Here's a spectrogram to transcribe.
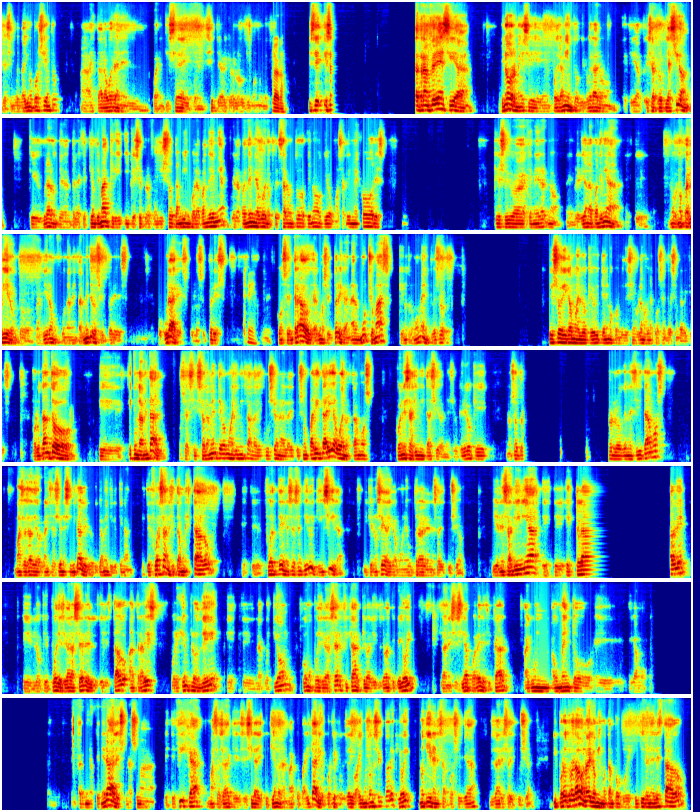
del 51% a estar ahora en el 46, 47, hay que ver los últimos números. Claro. Ese, esa transferencia enorme, ese empoderamiento que lograron, este, esa apropiación que duraron durante la gestión de Macri y que se profundizó también con la pandemia, porque la pandemia, bueno, pensaron todos que no, que íbamos a salir mejores, que eso iba a generar, no, en realidad la pandemia este, no, no, perdieron todos, perdieron fundamentalmente los sectores populares, los sectores sí. eh, concentrados y algunos sectores ganaron mucho más que en otro momento. Eso eso, digamos, es lo que hoy tenemos cuando decimos, hablamos de una concentración de riqueza. Por lo tanto, eh, es fundamental. O sea, si solamente vamos a limitar la discusión a la discusión paritaria, bueno, estamos con esas limitaciones. Yo creo que nosotros lo que necesitamos, más allá de organizaciones sindicales, lógicamente, que tengan este, fuerza, necesitamos un Estado este, fuerte en ese sentido y que incida, y que no sea, digamos, neutral en esa discusión. Y en esa línea este, es clave eh, lo que puede llegar a ser el, Estado a través, por ejemplo, de este, la cuestión, cómo puede llegar a ser, fijar, que el debate que hay hoy, la necesidad por ahí de fijar algún aumento, eh, digamos, términos generales, una suma este, fija, más allá de que se siga discutiendo en el marco paritario. ¿Por qué? Porque ya digo, hay un montón de sectores que hoy no tienen esa posibilidad de dar esa discusión. Y por otro lado, no es lo mismo tampoco discutir en el Estado,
